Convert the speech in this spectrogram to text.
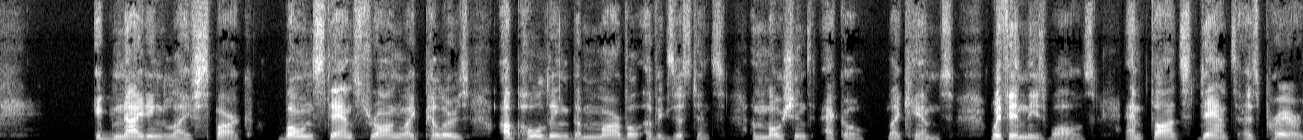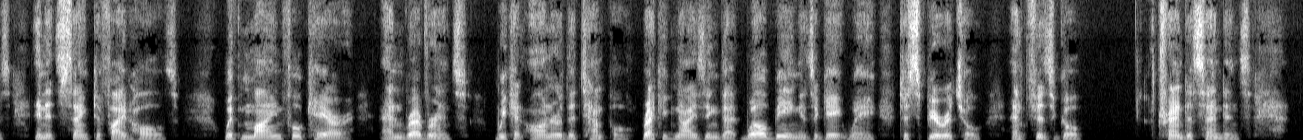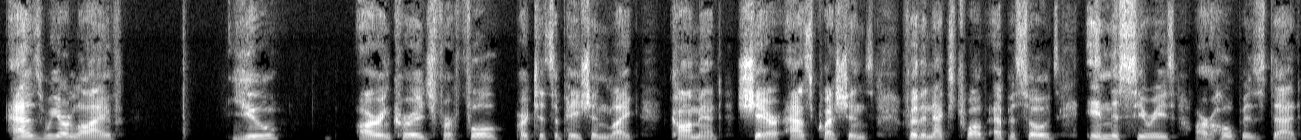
igniting life's spark. Bones stand strong like pillars, upholding the marvel of existence. Emotions echo like hymns within these walls, and thoughts dance as prayers in its sanctified halls. With mindful care and reverence, we can honor the temple, recognizing that well being is a gateway to spiritual and physical transcendence as we are live, you are encouraged for full participation, like, comment, share, ask questions. For the next 12 episodes in this series, our hope is that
